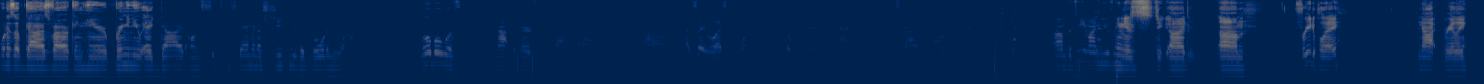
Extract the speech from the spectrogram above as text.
What is up, guys? Viroking here, bringing you a guide on 60 stamina Shiki the Golden Lion. Global was not prepared for this guy at all. Um, I'd say less than 1% of global players can actually beat this guy without a gem. Um, the team I'm using is uh, um, free to play. Not really.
